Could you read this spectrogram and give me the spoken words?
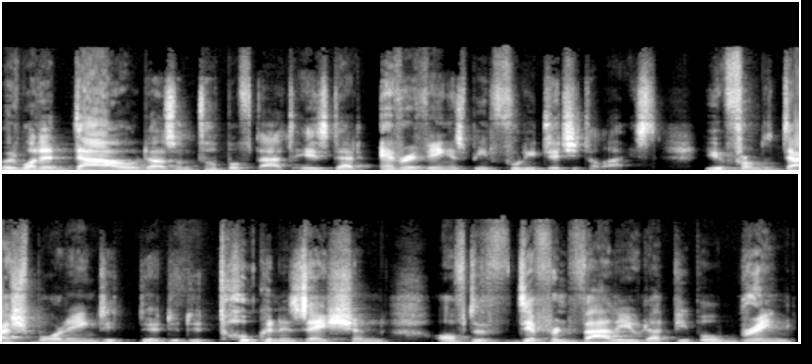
But what a DAO does on top of that is that everything has been fully digitalized. You, from the dashboarding, the, the, the tokenization of the different value that people bring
